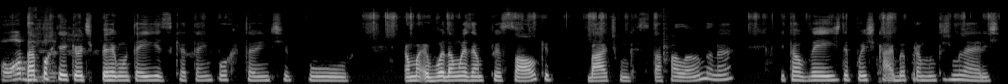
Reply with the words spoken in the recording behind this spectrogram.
óbvio. Sabe por que, que eu te perguntei isso? Que é até importante por... É eu vou dar um exemplo pessoal que bate com o que você está falando, né? E talvez depois caiba para muitas mulheres.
